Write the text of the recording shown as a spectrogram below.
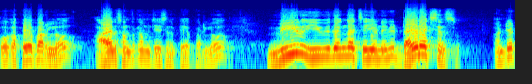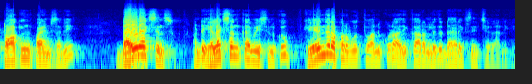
ఒక పేపర్లో ఆయన సంతకం చేసిన పేపర్లో మీరు ఈ విధంగా చేయండి అని డైరెక్షన్స్ అంటే టాకింగ్ పాయింట్స్ అని డైరెక్షన్స్ అంటే ఎలక్షన్ కమిషన్కు కేంద్ర ప్రభుత్వానికి కూడా అధికారం లేదు డైరెక్షన్ ఇచ్చేదానికి.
